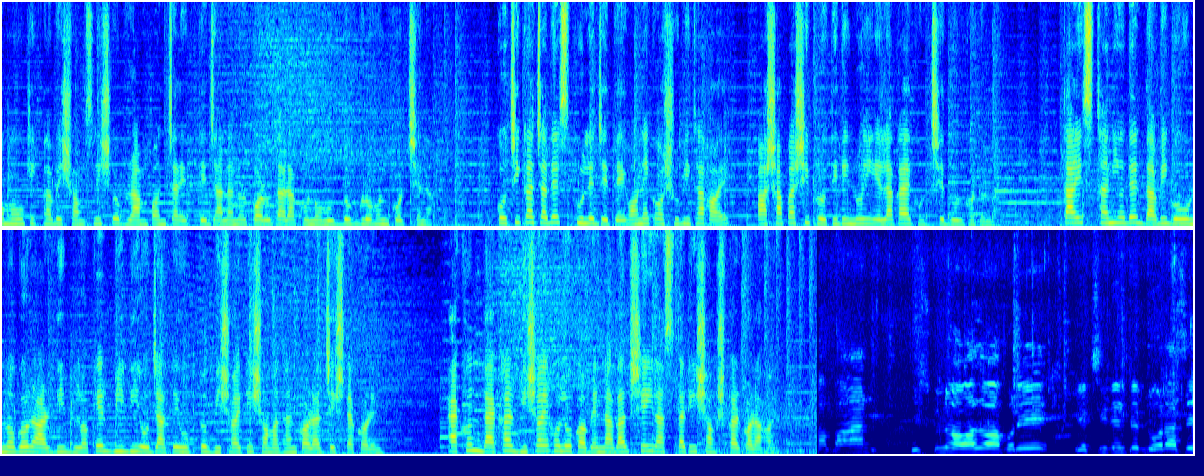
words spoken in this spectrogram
অমৌখিকভাবে সংশ্লিষ্ট গ্রাম পঞ্চায়েতকে জানানোর পরও তারা কোনো উদ্যোগ গ্রহণ করছে না। কচিকাচাদের স্কুলে যেতে অনেক অসুবিধা হয়, পাশাপাশি প্রতিদিন ওই এলাকায় ঘটছে দুর্ঘটনা। তাই স্থানীয়দের দাবি, গৌরনগর আর ডি ব্লকের বিডিও যাতে উক্ত বিষয়টি সমাধান করার চেষ্টা করেন। এখন দেখার বিষয় হলো কবে নাগাদ সেই রাস্তাটি সংস্কার করা হয়। স্কুলে আওয়া যাওয়া করে অ্যাক্সিডেন্টের ডর আছে।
